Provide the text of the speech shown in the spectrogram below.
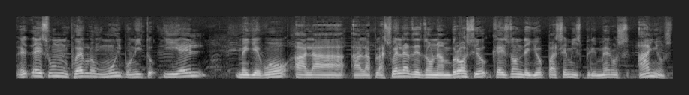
es un pueblo muy bonito. Y él me llevó a la, a la plazuela de Don Ambrosio, que es donde yo pasé mis primeros años.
